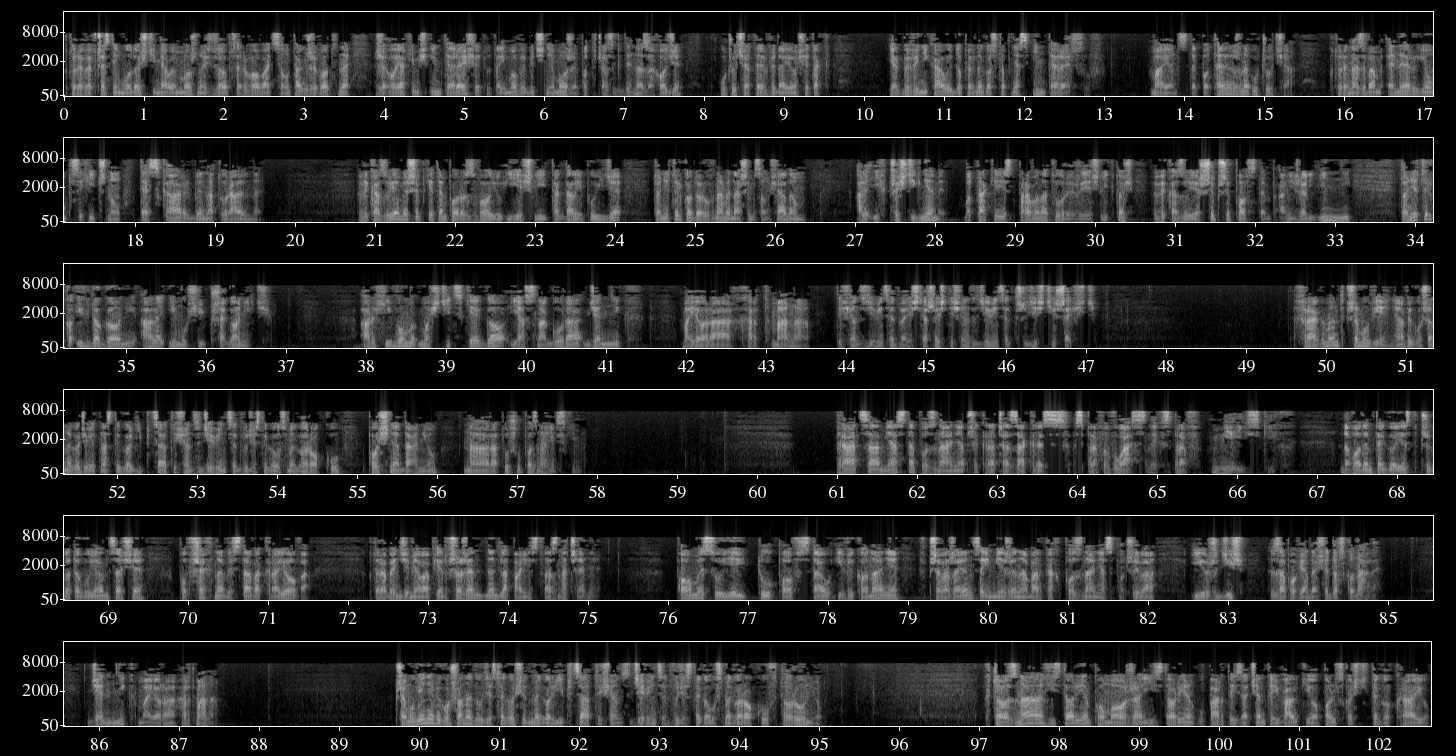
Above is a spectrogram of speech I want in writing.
które we wczesnej młodości miałem możliwość zaobserwować, są tak żywotne, że o jakimś interesie tutaj mowy być nie może, podczas gdy na Zachodzie uczucia te wydają się tak, jakby wynikały do pewnego stopnia z interesów. Mając te potężne uczucia, które nazywam energią psychiczną, te skarby naturalne, wykazujemy szybkie tempo rozwoju i jeśli tak dalej pójdzie, to nie tylko dorównamy naszym sąsiadom, ale ich prześcigniemy, bo takie jest prawo natury, że jeśli ktoś wykazuje szybszy postęp aniżeli inni, to nie tylko ich dogoni, ale i musi przegonić. Archiwum Mościckiego, Jasna Góra, dziennik majora Hartmana, 1926-1936. Fragment przemówienia wygłoszonego 19 lipca 1928 roku po śniadaniu na ratuszu poznańskim. Praca miasta Poznania przekracza zakres spraw własnych, spraw miejskich. Dowodem tego jest przygotowująca się powszechna wystawa krajowa, która będzie miała pierwszorzędne dla państwa znaczenie. Pomysł jej tu powstał i wykonanie w przeważającej mierze na barkach Poznania spoczywa i już dziś zapowiada się doskonale. Dziennik majora Hartmana. Przemówienie wygłoszone 27 lipca 1928 roku w Toruniu. Kto zna historię Pomorza i historię upartej, zaciętej walki o polskość tego kraju,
